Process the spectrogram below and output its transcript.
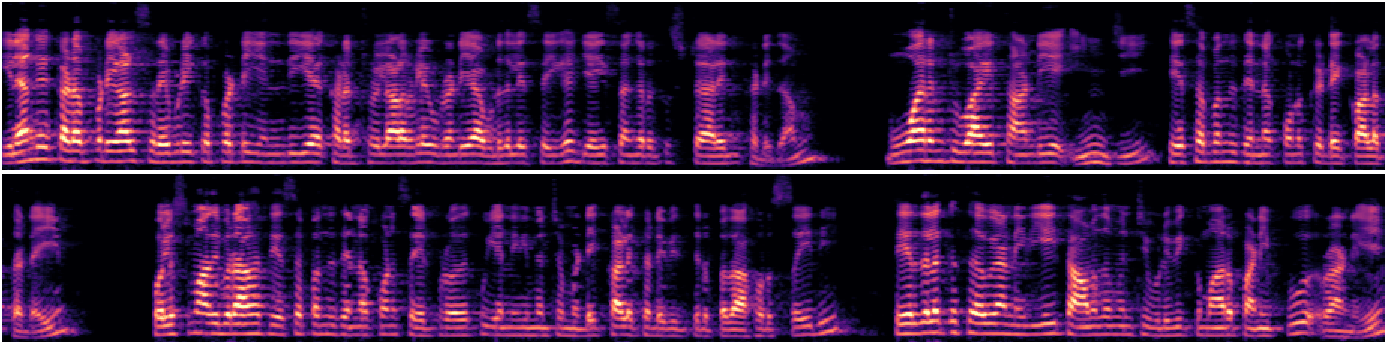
இலங்கை கடற்படையால் சிறைபிடிக்கப்பட்ட இந்திய கடற்றொழிலாளர்களை உடனடியாக விடுதலை செய்ய ஜெய்சங்கருக்கு ஸ்டாலின் கடிதம். மூவாயிரம் ரூபாயை தாண்டிய இஞ்சி தேசபந்து தென்னக்கோனுக்கு இடைக்கால தடை. போலீஸ் மாதிபராக தேசப்பந்து தென்னக்கோன் செயற்படுவதற்கு உயர்நீதிமன்றம் இடைக்கால தடை விதித்திருப்பதாக ஒரு செய்தி. தேர்தலுக்கு தேவையான நிதியை தாமதமின்றி விடுவிக்குமாறு பணிப்பு ரணில்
